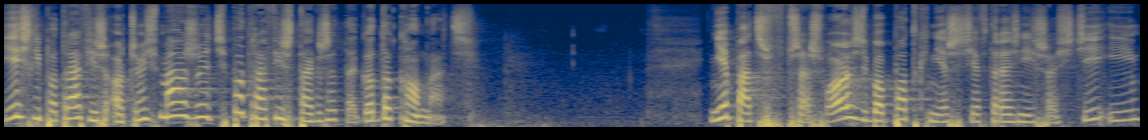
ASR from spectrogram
Jeśli potrafisz o czymś marzyć, potrafisz także tego dokonać. Nie patrz w przeszłość, bo potkniesz się w teraźniejszości i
